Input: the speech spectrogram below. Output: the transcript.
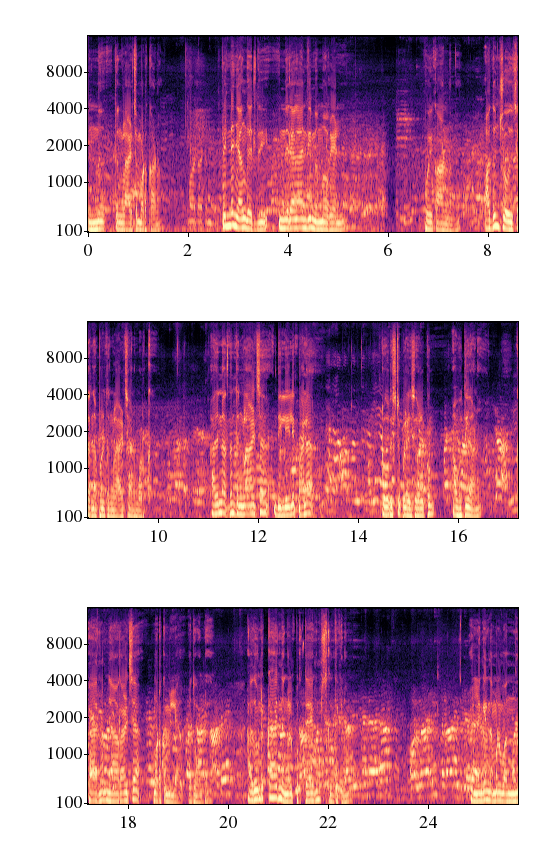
ഇന്ന് തിങ്കളാഴ്ച മുടക്കാണ്. പിന്നെ ഞാൻ കരുതി ഇന്ദിരാഗാന്ധി മെമ്മോറിയൽ പോയി കാണണമെന്ന് അതും ചോദിച്ചറിഞ്ഞപ്പോൾ തിങ്കളാഴ്ചയാണ് മുടക്ക്. അതിനർത്ഥം തിങ്കളാഴ്ച ദില്ലിയിലെ പല ടൂറിസ്റ്റ് പ്ലേസുകൾക്കും അവധിയാണ്. കാരണം ഞായറാഴ്ച മുടക്കമില്ല അതുകൊണ്ട്. അതുകൊണ്ട് കാര്യം നിങ്ങൾ പ്രത്യേകം ശ്രദ്ധിക്കണം. അല്ലെങ്കിൽ നമ്മൾ വന്ന്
